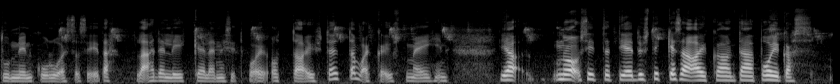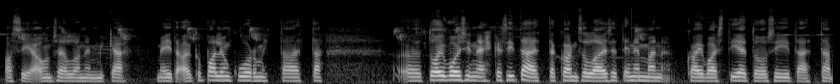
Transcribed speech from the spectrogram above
tunnin kuluessa siitä lähde liikkeelle, niin sit voi ottaa yhteyttä vaikka just meihin. Ja no sitten tietysti kesäaikaan tämä poikasasia on sellainen, mikä meitä aika paljon kuormittaa, että toivoisin ehkä sitä, että kansalaiset enemmän kaivaisi tietoa siitä, että,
